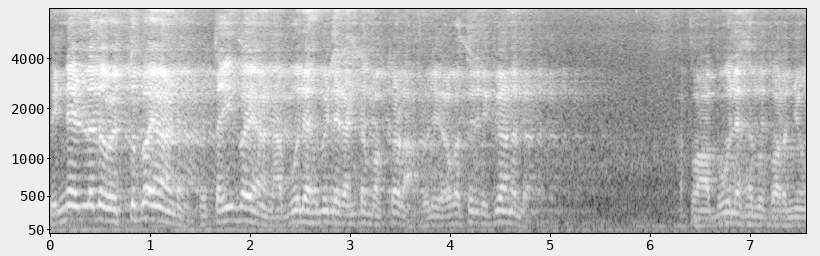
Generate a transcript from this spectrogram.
പിന്നെ ഉള്ളത് വെത്തുബയാണ് തൈബയാണ് അബൂലഹബിന്റെ രണ്ട് മക്കളാണ് അവർ യോഗത്തിൽ ഇരിക്കുകയാണല്ലോ. അപ്പോൾ അബൂലഹബ് പറഞ്ഞു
